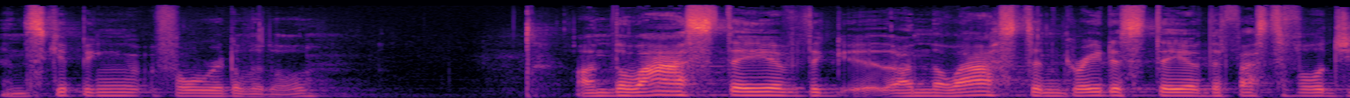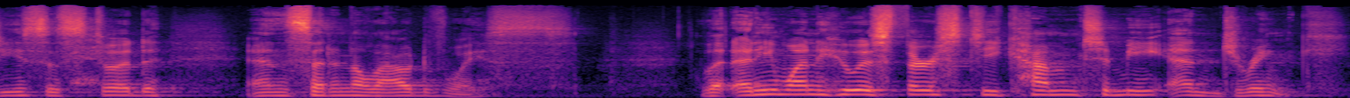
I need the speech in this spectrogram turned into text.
And skipping forward a little, on the last day of the on the last and greatest day of the festival, Jesus stood and said in a loud voice, let anyone who is thirsty come to me and drink.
